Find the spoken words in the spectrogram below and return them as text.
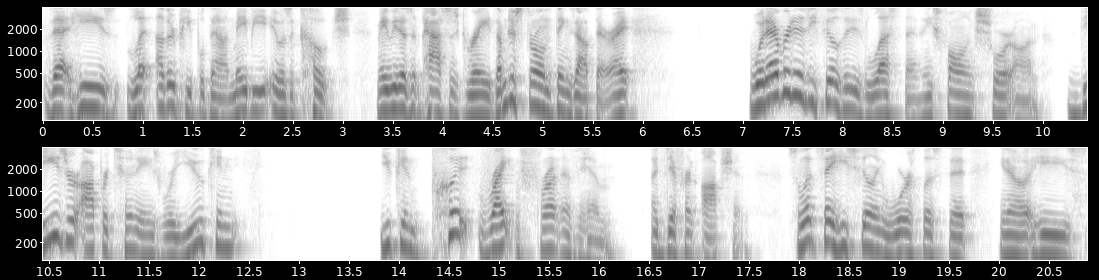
that he's let other people down, maybe it was a coach, maybe he doesn't pass his grades. I'm just throwing things out there, right? Whatever it is he feels that he's less than and he's falling short on, these are opportunities where you can you can put right in front of him a different option. So let's say he's feeling worthless that you know, he's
